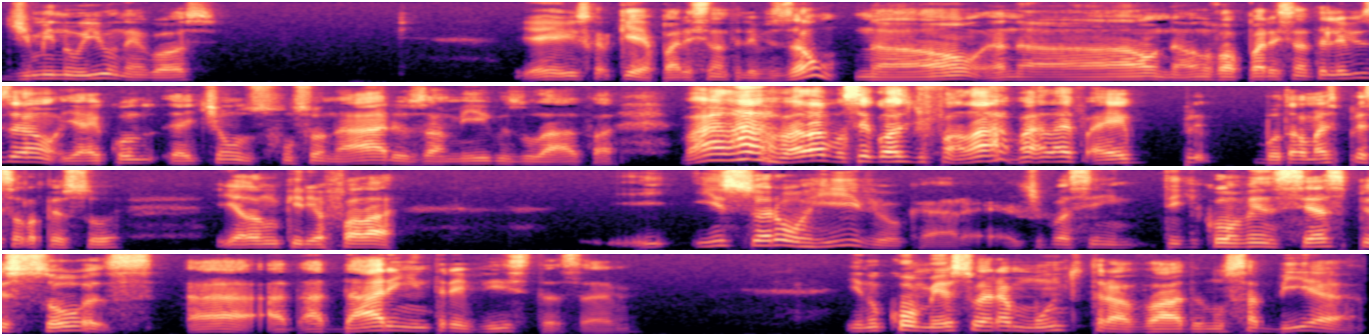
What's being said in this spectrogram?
diminuir o negócio. E aí os caras, que aparecer na televisão? Não, não, não, não vou aparecer na televisão. E aí quando aí tinha os funcionários, os amigos do lado, falavam, vai lá, vai lá, você gosta de falar, vai lá. Aí botava mais pressão na pessoa e ela não queria falar. E isso era horrível, cara. É, tipo assim, ter que convencer as pessoas a, a, a darem entrevistas, sabe? E no começo eu era muito travado, não sabia.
